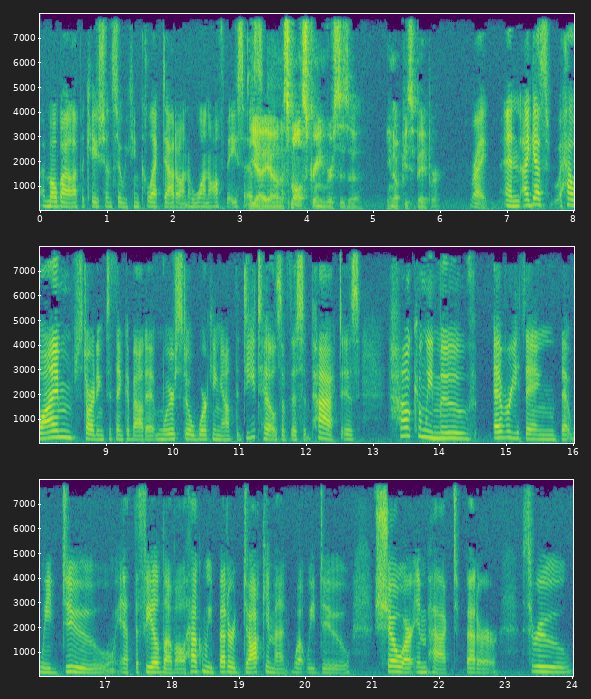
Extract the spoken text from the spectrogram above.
a mobile application so we can collect data on a one-off basis. Yeah, yeah, on a small screen versus a you know piece of paper. Right. And I guess how I'm starting to think about it, and we're still working out the details of this impact, is how can we move everything that we do at the field level? How can we better document what we do, show our impact better through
